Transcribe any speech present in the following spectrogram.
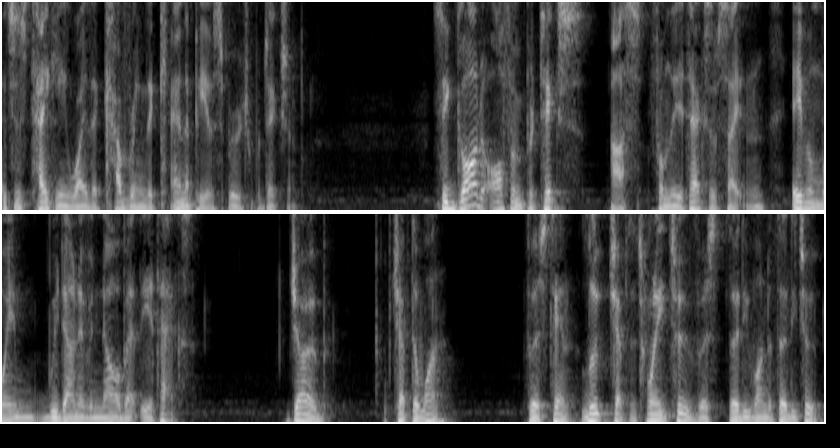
It's just taking away the covering, the canopy of spiritual protection. See, God often protects us from the attacks of Satan, even when we don't even know about the attacks. Job chapter 1, verse 10. Luke chapter 22, verse 31 to 32.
